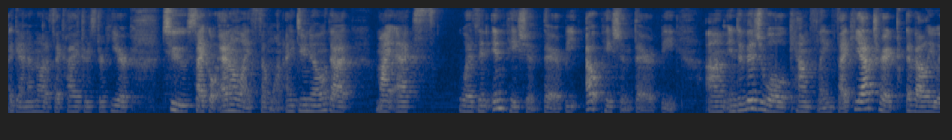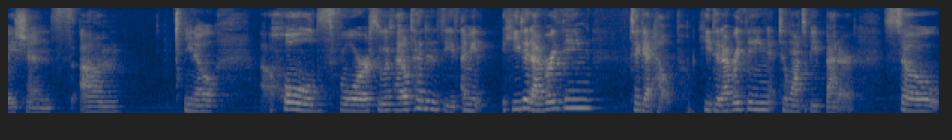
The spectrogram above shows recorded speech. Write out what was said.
again, I'm not a psychiatrist or here to psychoanalyze someone. I do know that my ex was in inpatient therapy, outpatient therapy, um, individual counseling, psychiatric evaluations, um, you know, holds for suicidal tendencies. I mean, he did everything to get help he did everything to want to be better. So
